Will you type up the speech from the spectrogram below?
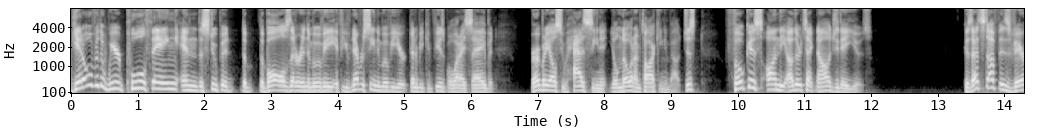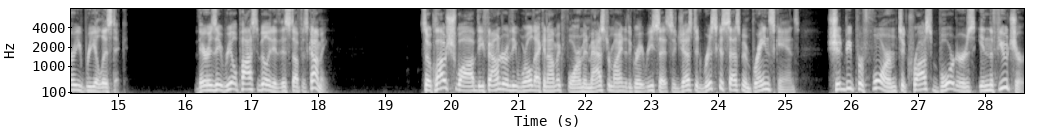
Get over the weird pool thing and the stupid the, the balls that are in the movie. If you've never seen the movie, you're going to be confused by what I say, but for everybody else who has seen it, you'll know what I'm talking about. Just focus on the other technology they use. Because that stuff is very realistic there is a real possibility that this stuff is coming. So, Klaus Schwab, the founder of the World Economic Forum and mastermind of the Great Reset, suggested risk assessment brain scans should be performed to cross borders in the future.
